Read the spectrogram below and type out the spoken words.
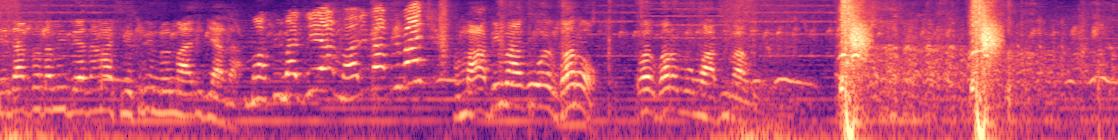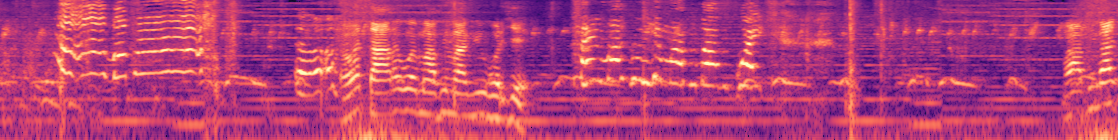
ભાઈ. તો તમે બે જણા મારી ગયા માફી માંગીએ, મારી માફી માંગ. હતા માફી માંગુ હોય ઘરો ઓય ઘરો હું માફી માંગુ! હવે તારે હોય માફી માંગવી પડશે માફી માંગ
